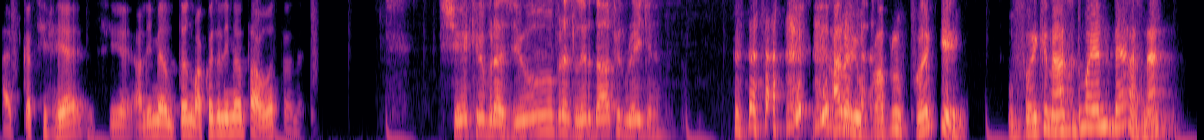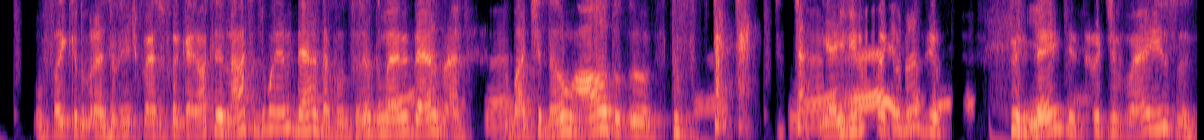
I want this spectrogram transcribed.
Aí fica se, re, se alimentando, uma coisa alimenta a outra, né? Chega aqui no Brasil, o brasileiro dá upgrade, né? claro, e o próprio funk, o funk nasce do Miami Bass, né? O funk do Brasil que a gente conhece, o funk carioca, ele nasce do Miami Bass, da cultura do Miami Bass, né? É. Do batidão alto, do. do é. E aí vira o funk no Brasil. Tu entende? Então, tipo, é isso.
